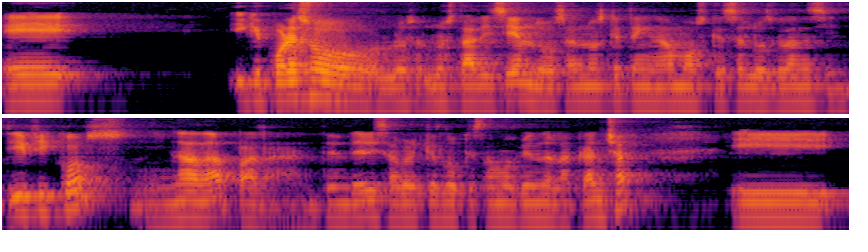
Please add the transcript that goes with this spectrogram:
Eh, y que por eso lo, está diciendo, o sea, no es que tengamos que ser los grandes científicos ni nada para entender y saber qué es lo que estamos viendo en la cancha. Y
